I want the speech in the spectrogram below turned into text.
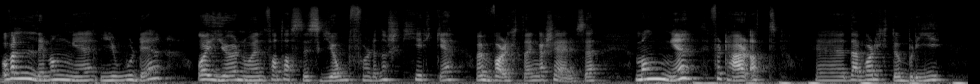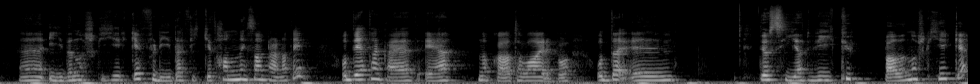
Og veldig mange gjorde det. Og jeg gjør nå en fantastisk jobb for Den norske kirke. Og jeg valgte å engasjere seg. Mange forteller at eh, de valgte å bli eh, i Den norske kirke fordi de fikk et handlingsalternativ. Og det tenker jeg er noe å ta vare på. Og det, eh, det å si at vi kuppa Den norske kirke,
